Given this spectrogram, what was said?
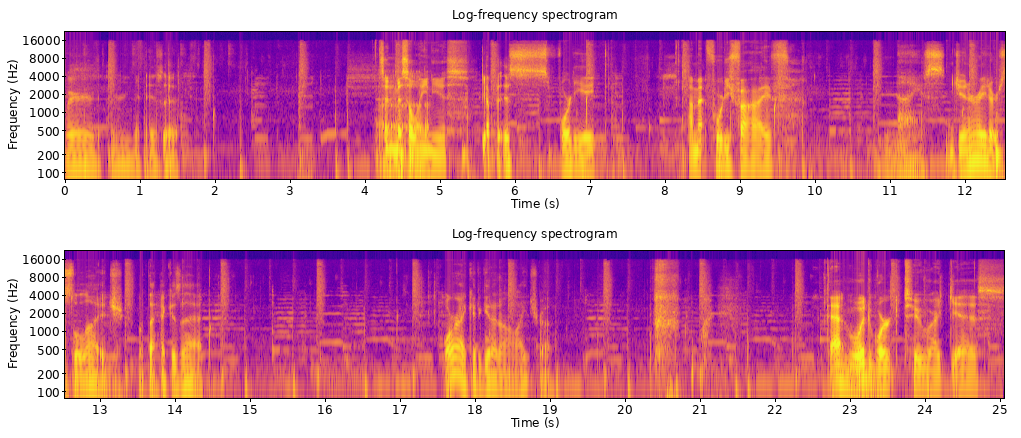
Where, where even is it? It's in Uh, miscellaneous. Yep, it's 48. I'm at 45. Nice. Generator sludge. What the heck is that? Or I could get it on Elytra. That would Hmm. work too, I guess.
